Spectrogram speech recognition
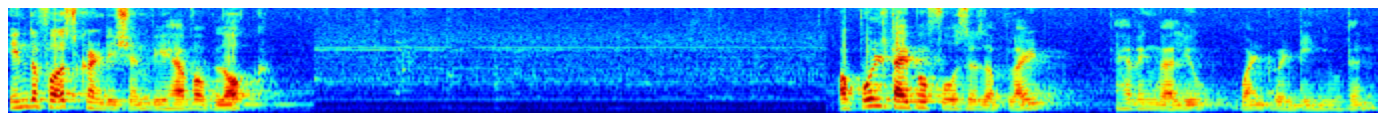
in the first condition we have a block A pull type of force is applied having value 120 Newton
